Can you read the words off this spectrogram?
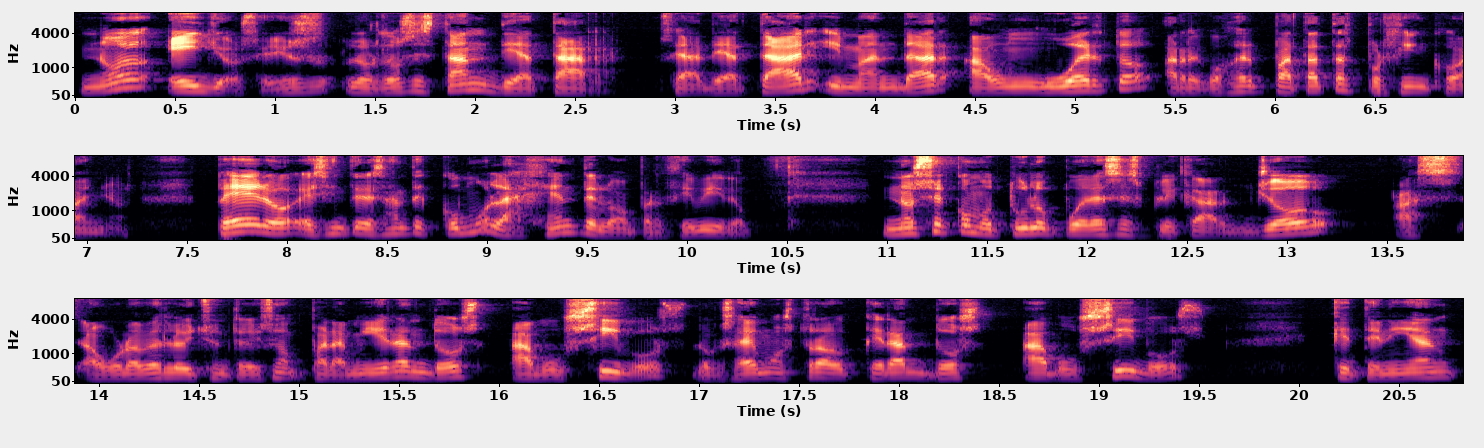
no ellos, ellos los dos están de atar, o sea, de atar y mandar a un huerto a recoger patatas por cinco años. Pero es interesante cómo la gente lo ha percibido. No sé cómo tú lo puedes explicar. Yo alguna vez lo he dicho en televisión, para mí eran dos abusivos, lo que se ha demostrado que eran dos abusivos que tenían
